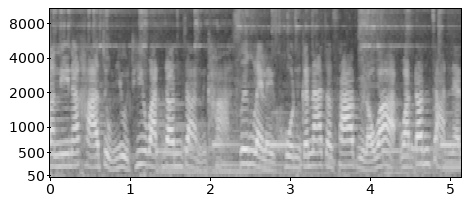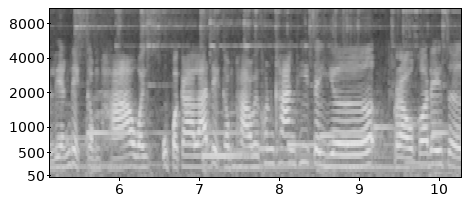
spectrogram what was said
อนนี้นะคะจุ๋มอยู่ที่วัดดอนจันทร์ค่ะ ซึ่งหลาย ๆ คนก็น่าจะทราบอยู่แล้วว่า วัดดอนจันทร์เนี่ยเลี้ยงเด็กกำพร้าไว้อุปการะเด็กกำพร้าไว้ค่อนข้างที่จะเยอะ เราก็ได้เจอ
